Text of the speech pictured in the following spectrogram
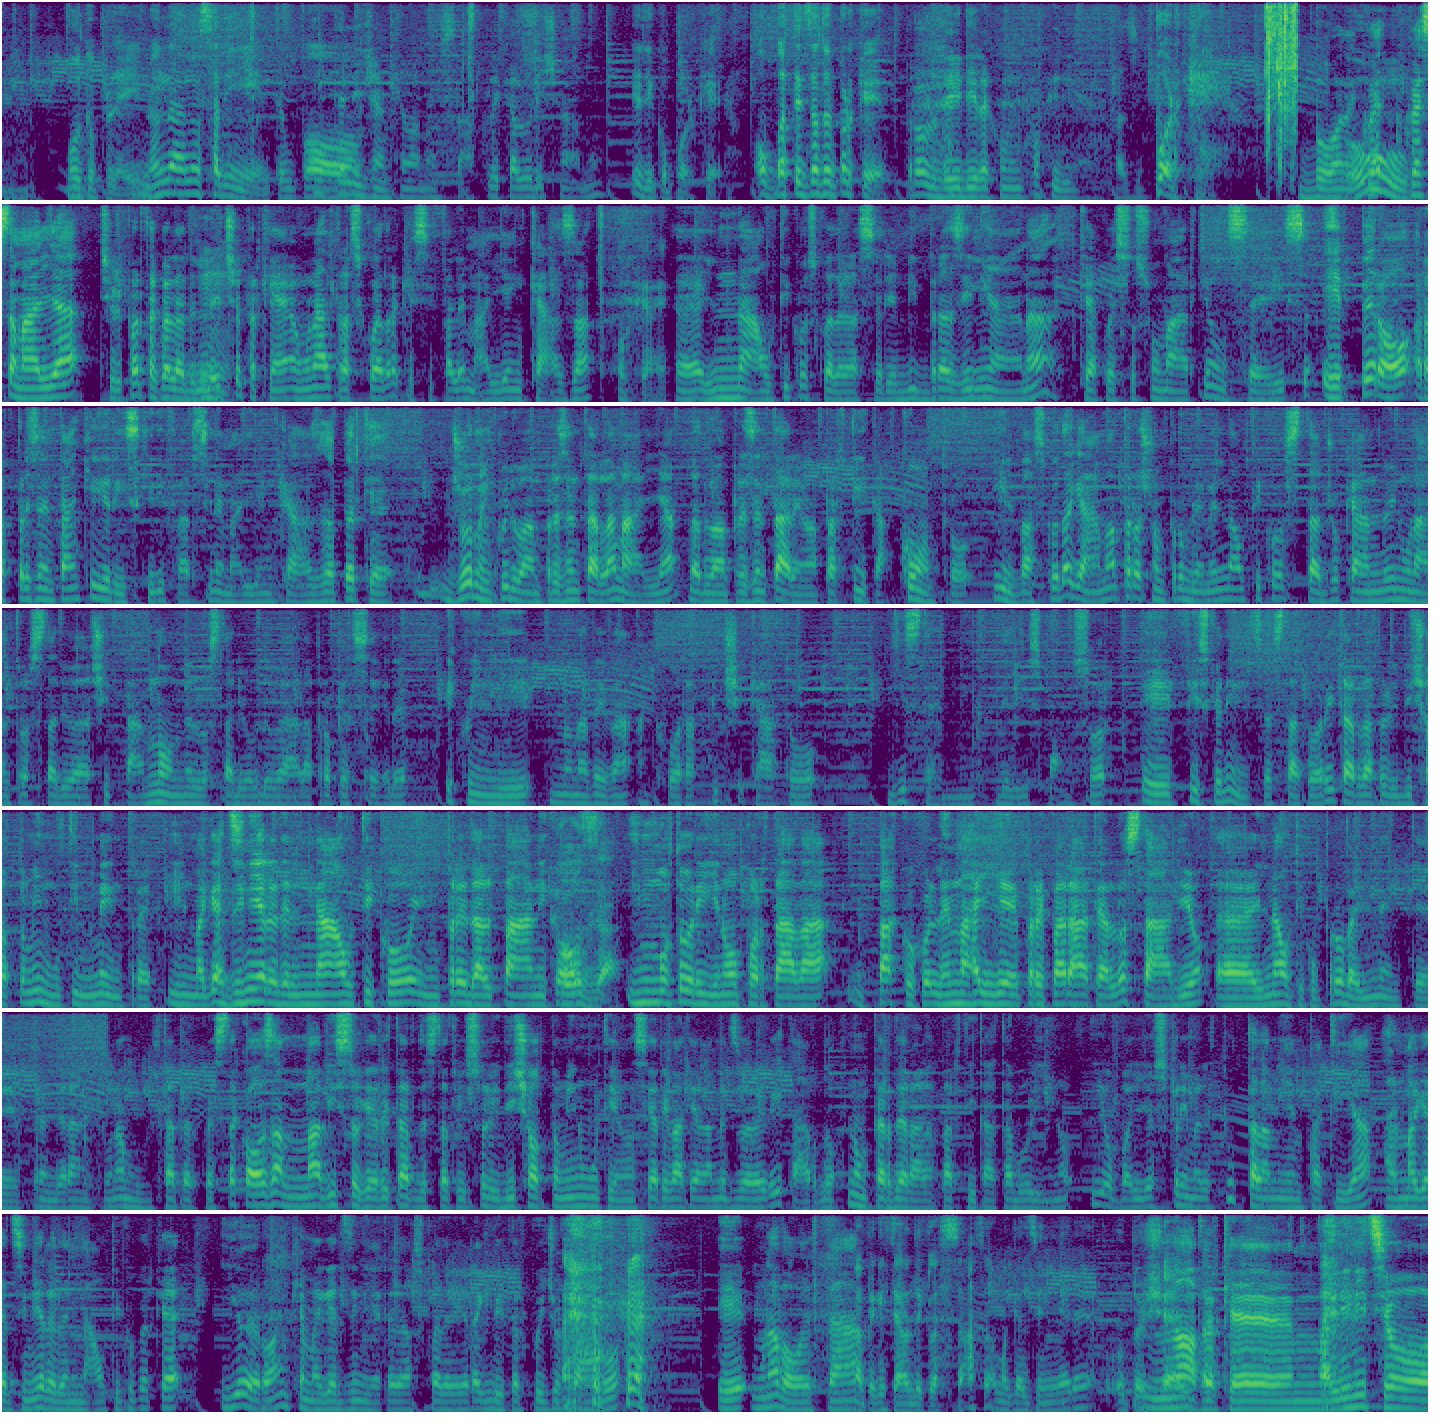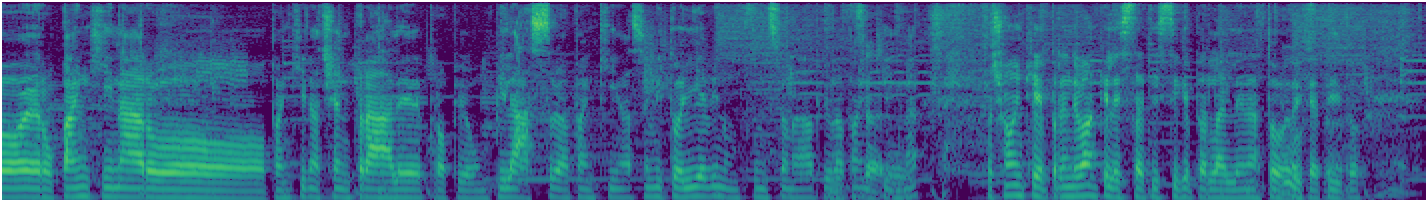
molto play, non, non sa di niente, un po'... intelligente, ma non sa. Applica, lo diciamo. Io dico perché. Ho battezzato il perché. Però lo devi dire con un po' più di enfasi. Perché? Buone. Uh. Que- questa maglia ci riporta a quella del Mm. Lecce perché è un'altra squadra che si fa le maglie in casa. Ok. Eh, il Nautico, squadra della Serie B brasiliana, che ha questo suo marchio, un 6, e però rappresenta anche i rischi di farsi le maglie in casa, perché il giorno in cui dovevamo presentare la maglia, la dovevamo presentare in una partita contro il Vasco da Gama, però c'è un problema, il Nautico sta giocando in un altro stadio della città, non nello stadio dove ha la propria sede, e quindi non aveva ancora appiccicato gli stemmi degli sponsor. E il fischio d'inizio è stato ritardato di 18 minuti mentre il magazziniere del Nautico in preda al panico Cosa? in motorino portava il pacco con le maglie preparate allo stadio. Eh, il Nautico probabilmente prenderà anche una multa per questa cosa ma visto che il ritardo è stato di soli 18 minuti e non si è arrivati alla mezz'ora di ritardo non perderà la partita a tavolino. Io voglio esprimere tutta la mia empatia al magazziniere del Nautico perché io ero anche magazziniere della squadra di rugby per cui giocavo e una volta Ma perché ti hanno declassato a magazziniere o per scelta? No, perché mm, all'inizio ero panchinaro, panchina centrale, proprio un pilastro della panchina. Se mi toglievi non funzionava più la Non panchina. Facevo anche, prendevo anche le statistiche per l'allenatore, Giusto. capito?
